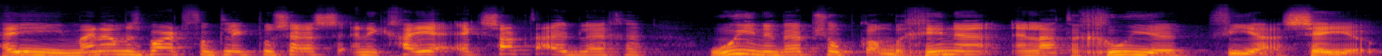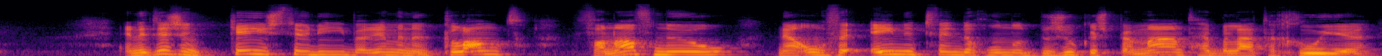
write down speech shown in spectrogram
Hey, mijn naam is Bart van Klikproces en ik ga je exact uitleggen hoe je een webshop kan beginnen en laten groeien via SEO. En het is een case study waarin we een klant vanaf nul naar ongeveer 2100 bezoekers per maand hebben laten groeien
